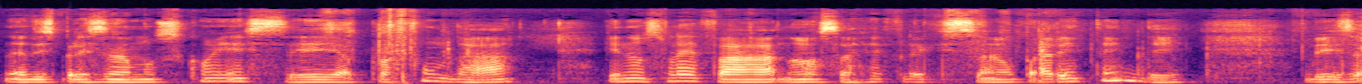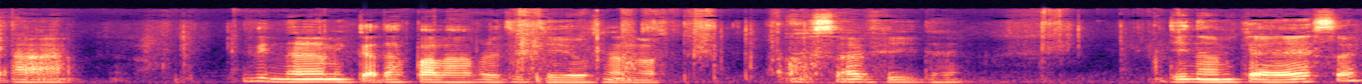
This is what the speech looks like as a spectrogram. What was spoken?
né, nós precisamos conhecer, aprofundar e nos levar a nossa reflexão para entender. Diz a dinâmica da palavra de Deus na nossa, nossa vida. Dinâmica é essa,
